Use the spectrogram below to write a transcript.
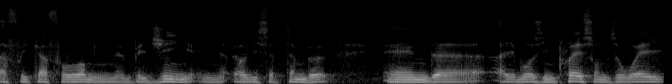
Africa Forum in Beijing in early September, and I was impressed on the way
